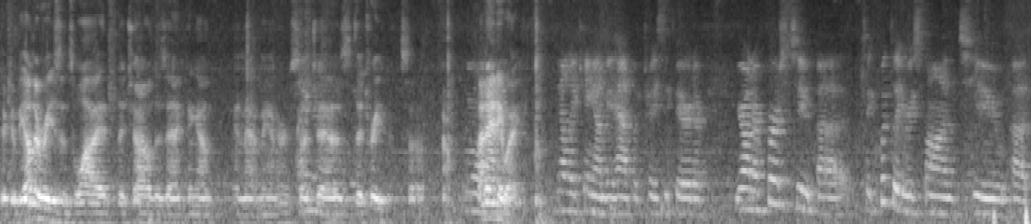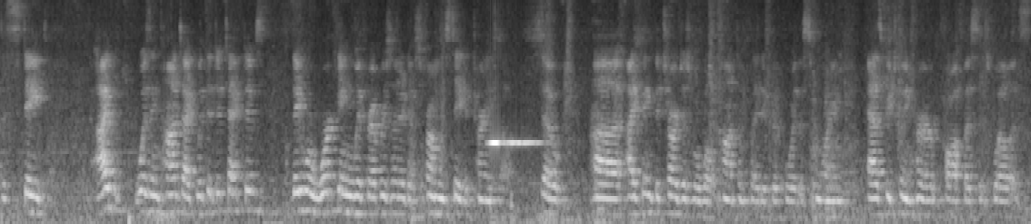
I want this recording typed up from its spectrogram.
there could be other reasons why the child is acting out in that manner, such as the treatment, so. But anyway, Nellie King on behalf of Tracy Ferriter. Your Honor, first to, uh, to quickly respond to uh, the state, I was in contact with the detectives. They were working with representatives from the state attorney's office. So uh, I think the charges were well contemplated before this morning, as between her office as well as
